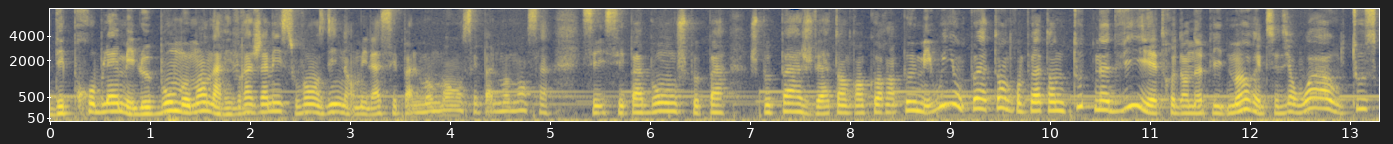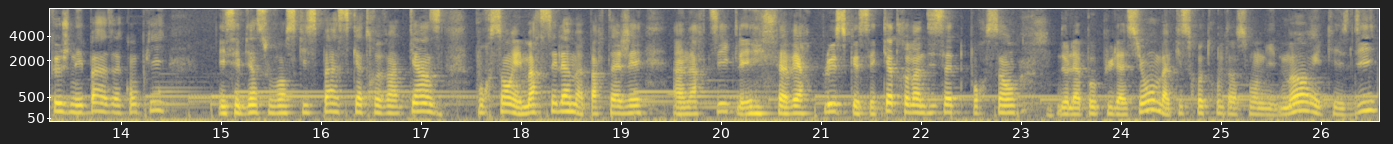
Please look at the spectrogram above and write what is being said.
des problèmes et le bon moment n'arrivera jamais. Souvent on se dit non mais là c'est pas le moment, c'est pas le moment, ça c'est pas bon, je peux pas, je peux pas, je vais attendre encore un peu. Mais oui on peut attendre, on peut attendre toute notre vie et être dans notre lit de mort et de se dire waouh tout ce que je n'ai pas accompli et c'est bien souvent ce qui se passe. 95%, et Marcella m'a partagé un article, et il s'avère plus que c'est 97% de la population bah, qui se retrouve dans son lit de mort et qui se dit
